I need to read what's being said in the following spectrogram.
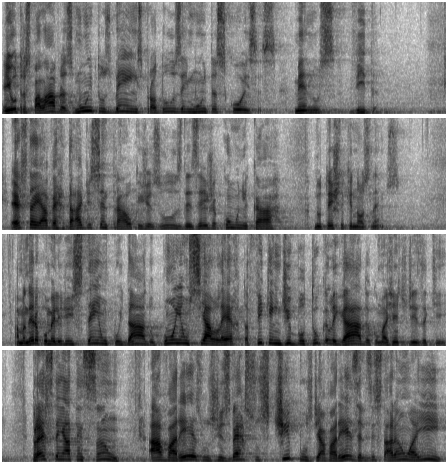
Em outras palavras, muitos bens produzem muitas coisas, menos vida. Esta é a verdade central que Jesus deseja comunicar no texto que nós lemos. A maneira como ele diz: tenham cuidado, ponham-se alerta, fiquem de butuca ligado, como a gente diz aqui. Prestem atenção. A avareza, os diversos tipos de avareza, eles estarão aí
